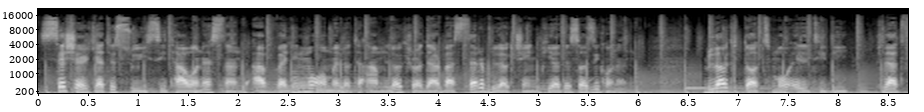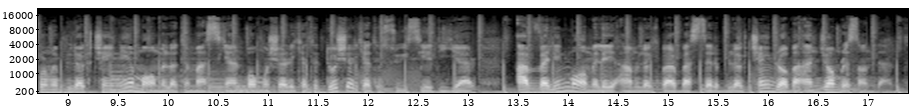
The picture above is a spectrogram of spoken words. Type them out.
سه شرکت سوئیسی توانستند اولین معاملات املاک را در بستر بلاکچین پیاده سازی کنند. Blockimmo LTD پلتفرم بلاکچینی معاملات مسکن با مشارکت دو شرکت سوئیسی دیگر اولین معامله املاک بر بستر بلاکچین را به انجام رساندند.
